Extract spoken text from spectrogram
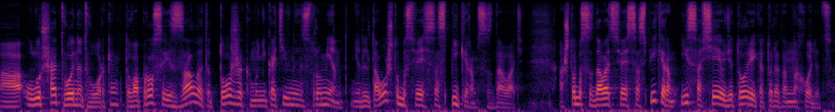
Uh, улучшать твой нетворкинг, то вопросы из зала — это тоже коммуникативный инструмент. Не для того, чтобы связь со спикером создавать, а чтобы создавать связь со спикером и со всей аудиторией, которая там находится.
